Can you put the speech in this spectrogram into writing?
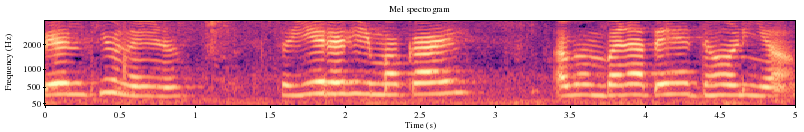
તેલ થયું ને એને તો યે રહી મકાઈ. અબ હમ બનાતે હે ધણિયા.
